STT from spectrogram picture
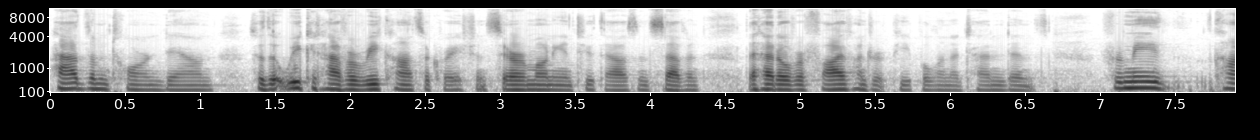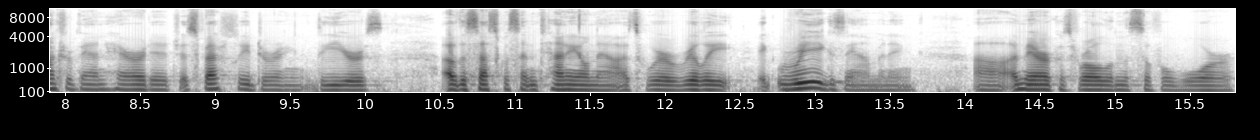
had them torn down so that we could have a reconsecration ceremony in 2007 that had over 500 people in attendance. For me, contraband heritage, especially during the years of the sesquicentennial now, as we're really re-examining uh, America's role in the Civil War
